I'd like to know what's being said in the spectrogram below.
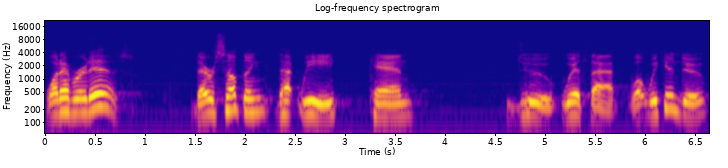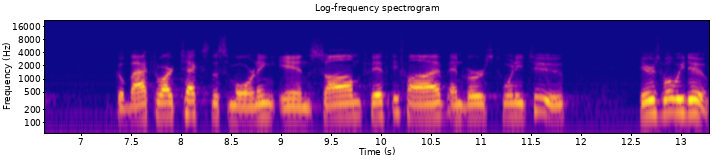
whatever it is. There's something that we can do with that. What we can do Go back to our text this morning in Psalm 55 and verse 22. Here's what we do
